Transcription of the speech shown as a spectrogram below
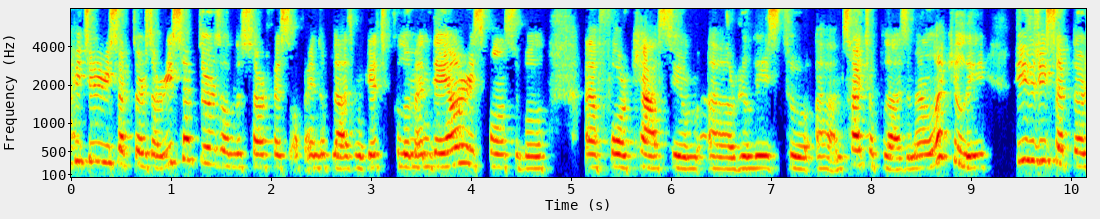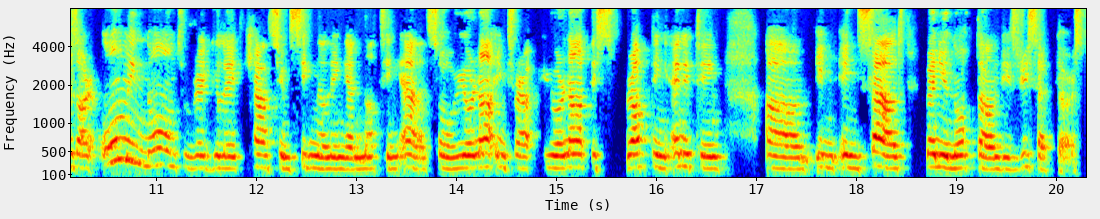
IP3 receptors are receptors on the surface of endoplasmic reticulum, and they are responsible uh, for calcium uh, release to um, cytoplasm. And luckily, these receptors are only known to regulate calcium signaling and nothing else. So you're not you're not disrupting anything um, in, in cells when you knock down these receptors.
